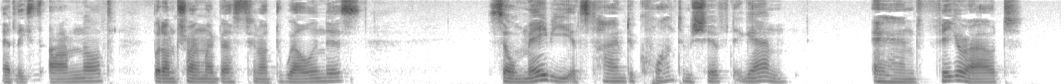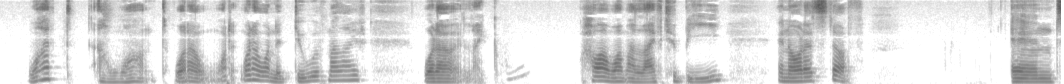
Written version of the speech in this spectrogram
At least I'm not but I'm trying my best to not dwell in this. So maybe it's time to quantum shift again and figure out what I want, what I what what I want to do with my life, what I like how I want my life to be and all that stuff. And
